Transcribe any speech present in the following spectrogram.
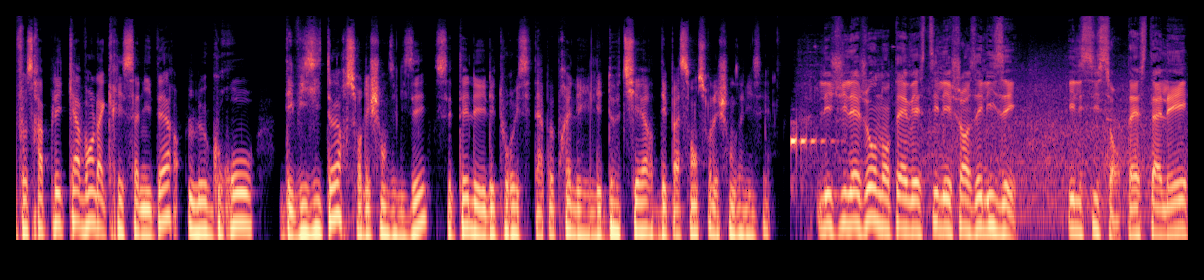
faut se rappeler qu'avant la crise sanitaire, le gros des visiteurs sur les Champs-Élysées, c'était les, touristes. C'était à peu près les, deux tiers des passants sur les Champs-Élysées. Les Gilets jaunes ont investi les Champs-Élysées. Ils s'y sont installés,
